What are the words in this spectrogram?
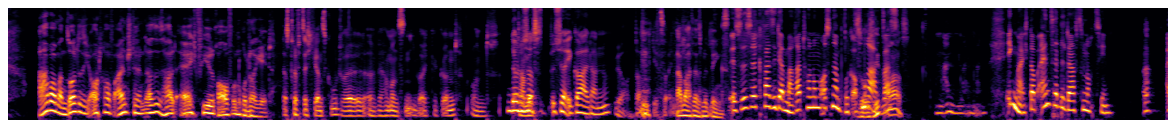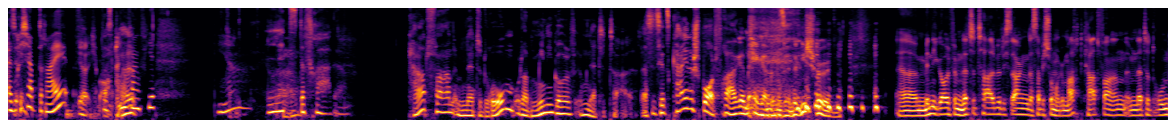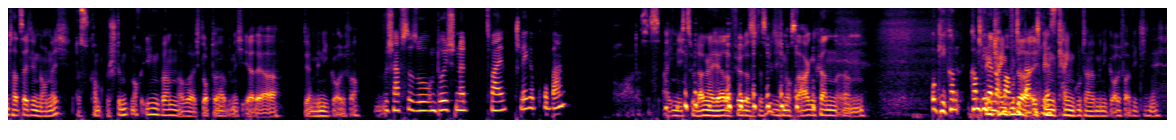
Aber man sollte sich auch darauf einstellen, dass es halt echt viel rauf und runter geht. Das trifft sich ganz gut, weil äh, wir haben uns ein E-Bike gegönnt und Dann ist, damit, das, ist ja egal dann, ne? ja, damit geht's eigentlich. Da macht er es mit links. Es ist ja quasi der Marathon um Osnabrück auf so dem Rad, sieht's was? aus. Mann, Mann, Mann. Ingmar, ich glaube, einen Zettel darfst du noch ziehen. Ah, Also ich habe drei. Ja, ich habe Du auch hast drei. angefangen vier. Ja, letzte Frage. Kartfahren im Nettedrom oder Minigolf im Nettetal? Das ist jetzt keine Sportfrage im engeren Sinne. Wie schön. Äh, Minigolf im Nettetal würde ich sagen, das habe ich schon mal gemacht. Kartfahren im Nettedrom tatsächlich noch nicht. Das kommt bestimmt noch irgendwann, aber ich glaube, da bin ich eher der, der Minigolfer. Schaffst du so im Durchschnitt zwei Schläge pro Bahn? Boah, das ist eigentlich zu lange her dafür, dass ich das wirklich noch sagen kann. Ähm, Okay, komm, komm wieder nochmal auf die guter, ich bin Bucketlist. kein guter Minigolfer, wirklich nicht.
